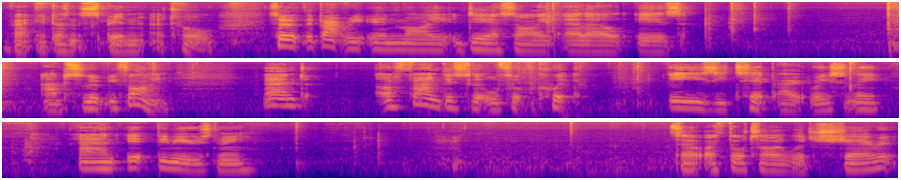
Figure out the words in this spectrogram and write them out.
In fact, it doesn't spin at all. So the battery in my DSi LL is absolutely fine. And I found this little sort of quick easy tip out recently and it bemused me. So I thought I would share it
